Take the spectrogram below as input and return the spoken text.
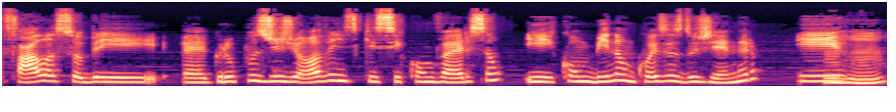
fala sobre é, grupos de jovens que se conversam e combinam coisas do gênero. E uhum.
